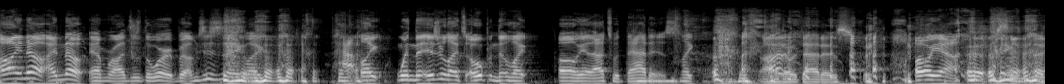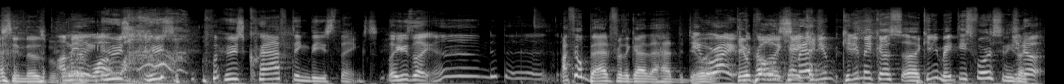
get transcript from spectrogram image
oh, I know, I know. Emerods is the word, but I'm just saying, like, how, like when the Israelites opened, they're like, "Oh yeah, that's what that is." Like, I know what that is. oh yeah. I've seen those before. I mean, Like, wha- who's who's who's crafting these things? Like he's like, uh, da, da, da. I feel bad for the guy that had to do You're it. right, They were the probably like, "Hey, goldsmith. can you can you make us? Uh, can you make these for us?" And he's you like, know,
